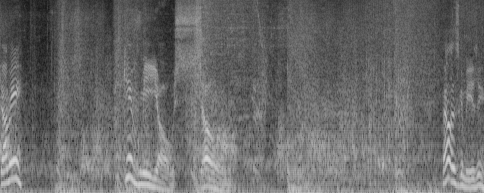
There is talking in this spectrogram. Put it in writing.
Dummy! Give me your soul! Well, this is gonna be easy.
